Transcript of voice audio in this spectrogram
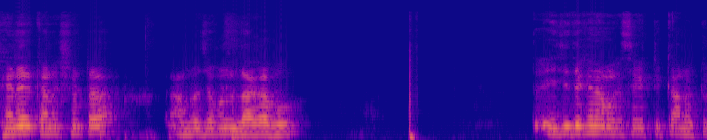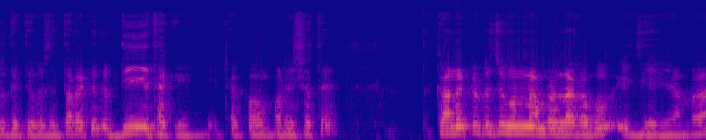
ফ্যানের কানেকশনটা আমরা যখন লাগাবো, তো এই যে দেখেন আমার কাছে একটি কানেক্টর দেখতে পাচ্ছেন, তারা কিন্তু দিয়ে থাকে এটা কোম্পানির সাথে। তো কানেক্টরটা যখন আমরা লাগাবো, এই যে আমরা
